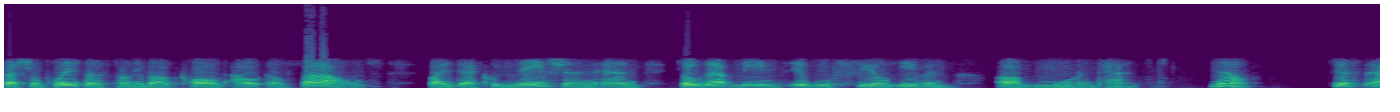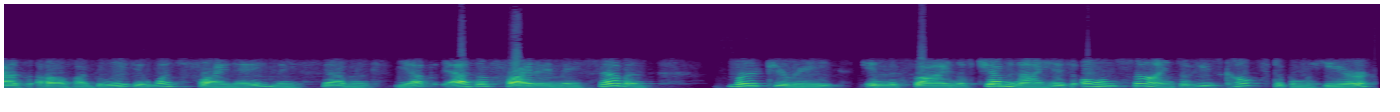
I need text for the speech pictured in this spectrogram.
special place I was telling you about called out of bounds by declination, and so that means it will feel even um, more intense. Now, just as of, I believe it was Friday, May 7th, yep, as of Friday, May 7th, Mercury in the sign of Gemini, his own sign, so he's comfortable here.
